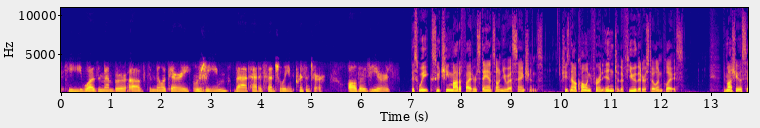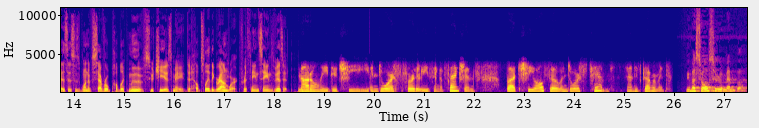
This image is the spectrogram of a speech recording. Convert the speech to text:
He was a member of the military regime that had essentially imprisoned her all those years. This week, Suu Kyi modified her stance on U.S. sanctions. She's now calling for an end to the few that are still in place. DiMaggio says this is one of several public moves Suu Kyi has made that helps lay the groundwork for Thein Sein's visit. Not only did she endorse further easing of sanctions, but she also endorsed him and his government. We must also remember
